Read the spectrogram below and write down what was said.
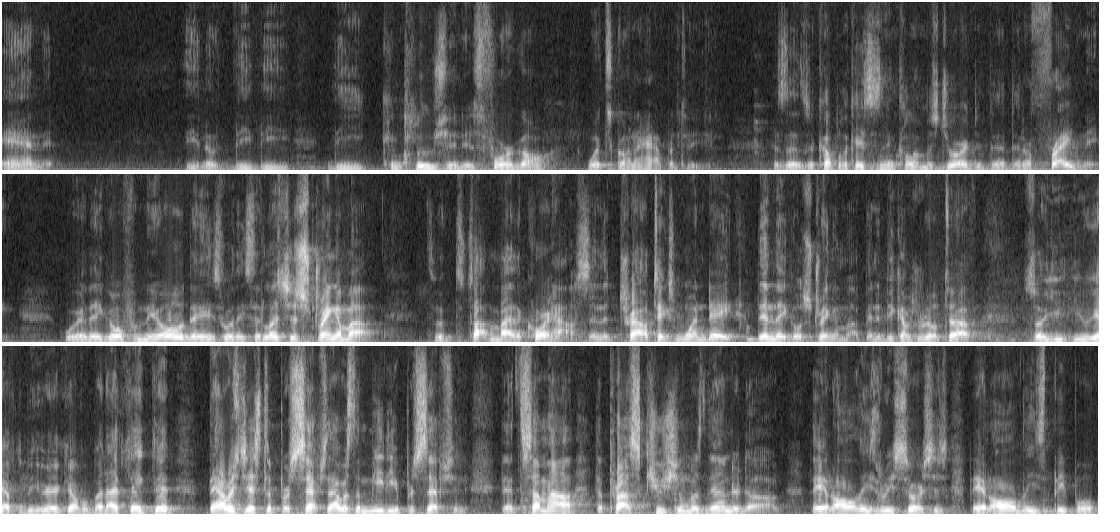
And you know, the, the, the conclusion is foregone. What's going to happen to you? Because there's a couple of cases in Columbus, Georgia that, that are frightening, where they go from the old days where they said, let's just string them up. to stop them by the courthouse, and the trial takes one day. Then they go string them up, and it becomes real tough. So you, you have to be very careful. But I think that that was just a perception. That was the media perception that somehow the prosecution was the underdog. They had all these resources, they had all these people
